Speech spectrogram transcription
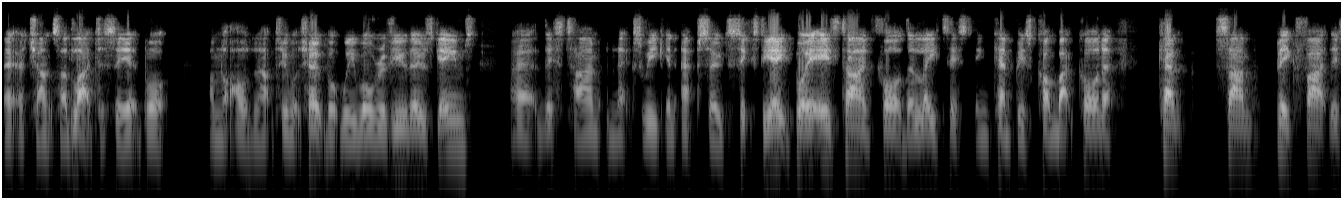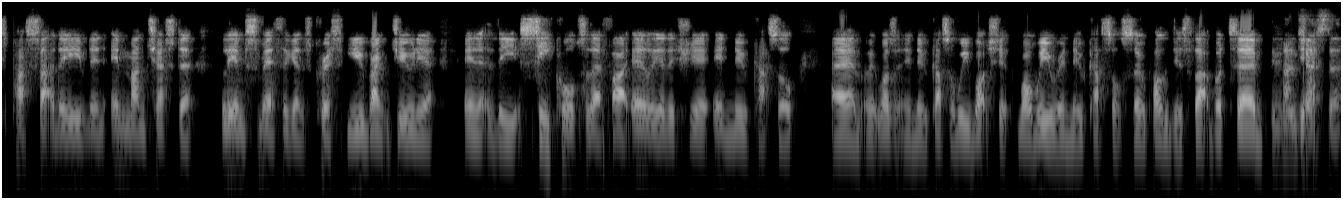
a chance? I'd like to see it, but I'm not holding out too much hope. But we will review those games uh, this time next week in episode 68. But it is time for the latest in Kempy's Combat Corner. Kemp, Sam, big fight this past Saturday evening in Manchester. Liam Smith against Chris Eubank Jr. in the sequel to their fight earlier this year in Newcastle. Um, it wasn't in Newcastle. We watched it while we were in Newcastle, so apologies for that. But um, in Manchester. Yeah,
